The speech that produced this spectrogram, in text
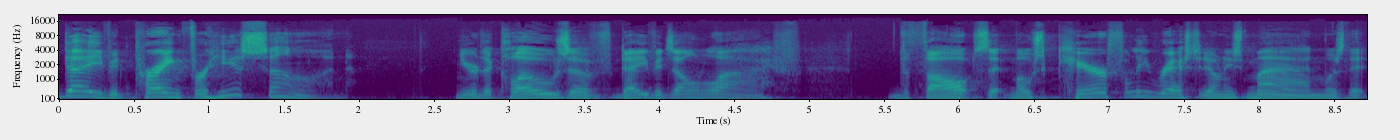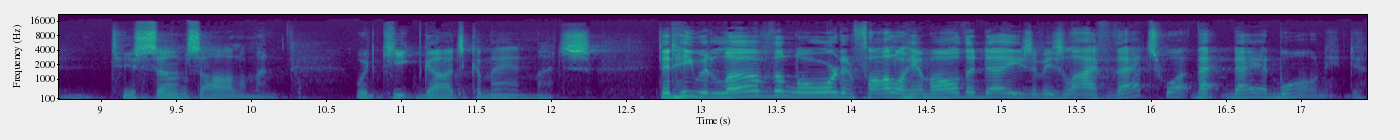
David praying for his son near the close of David's own life the thoughts that most carefully rested on his mind was that his son Solomon would keep God's commandments, that he would love the Lord and follow him all the days of his life. That's what that dad wanted.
